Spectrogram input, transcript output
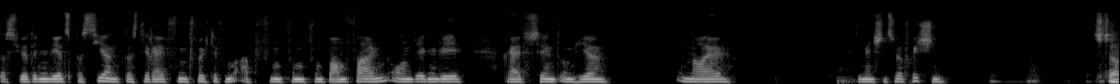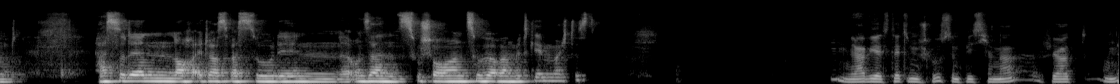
das wird irgendwie jetzt passieren, dass die reifen Früchte vom, Ab, vom, vom, Baum fallen und irgendwie reif sind, um hier neu die Menschen zu erfrischen. Das stimmt. Hast du denn noch etwas, was du den äh, unseren Zuschauern, Zuhörern mitgeben möchtest? ja, wie jetzt zum Schluss ein bisschen, ne, hört und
